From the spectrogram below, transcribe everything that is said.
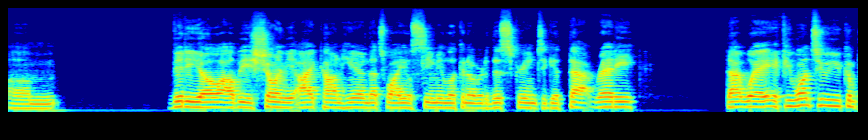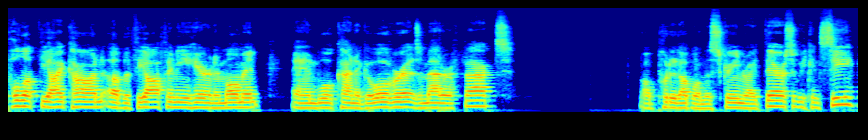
um, video. I'll be showing the icon here, and that's why you'll see me looking over to this screen to get that ready. That way, if you want to, you can pull up the icon of the Theophany here in a moment, and we'll kind of go over it. As a matter of fact, I'll put it up on the screen right there so we can see.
